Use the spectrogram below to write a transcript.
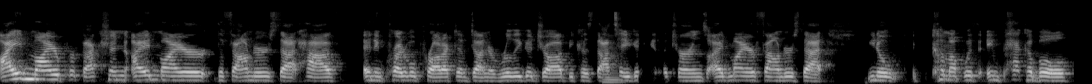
I admire perfection. I admire the founders that have an incredible product and have done a really good job because that's mm. how you get the turns. I admire founders that you know, come up with impeccable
